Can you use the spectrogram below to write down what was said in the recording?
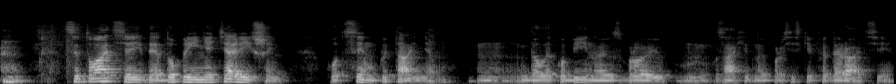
ситуація йде до прийняття рішень по цим питанням далекобійною зброєю Західної Російської Федерації.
